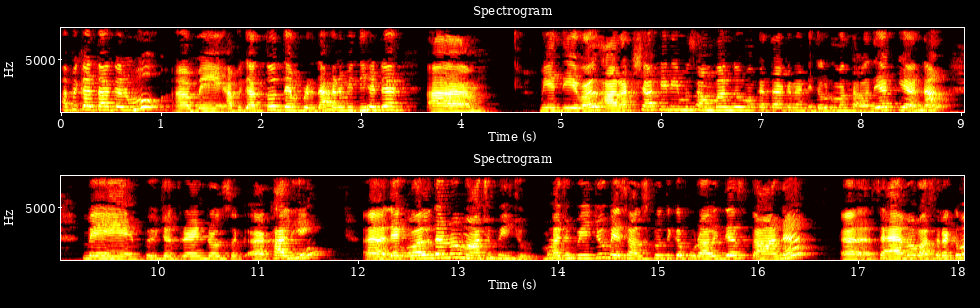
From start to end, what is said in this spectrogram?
අපි කතා කරමු මේ අපි ගත්තොත් දැන් ප්‍රධාන විදිහට මේ දේවල් ආරක්ෂා කිරීම සම්බන්ධව මම කතා කරන්නේ. එතකොට මම තව දෙයක් කියන්නම්. මේ ෆියුචර් ට්‍රෙන්ඩ්ස් කලින් දැන් ඔයාලා දන්නවා මාචු පීචු. මාචු පීචු මේ සංස්කෘතික පුරාවිද්‍යා ස්ථාන සෑම වසරකම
